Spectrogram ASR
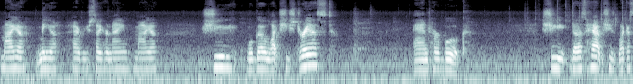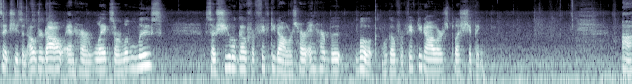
Maya, Mia, however you say her name, Maya, she will go like she's dressed and her book. She does have, she's like I said, she's an older doll and her legs are a little loose. So she will go for $50. Her and her book, book will go for $50 plus shipping. Uh,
